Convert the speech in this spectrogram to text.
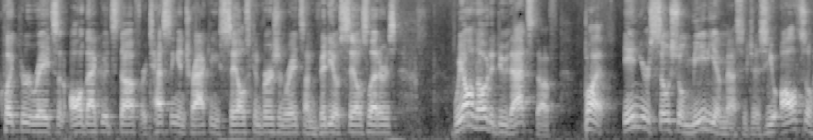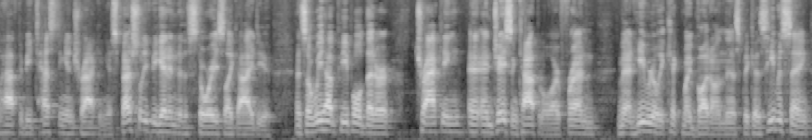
click through rates and all that good stuff, or testing and tracking sales conversion rates on video sales letters. We all know to do that stuff. But in your social media messages, you also have to be testing and tracking, especially if you get into the stories like I do. And so we have people that are tracking, and, Jason Capital, our friend, man, he really kicked my butt on this because he was saying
